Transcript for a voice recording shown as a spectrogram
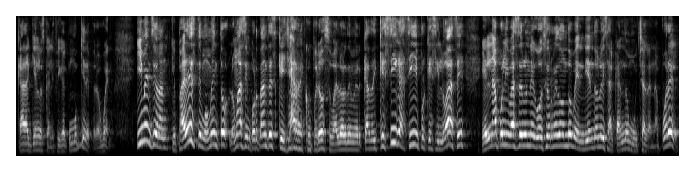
cada quien los califica como quiere, pero bueno. Y mencionan que para este momento lo más importante es que ya recuperó su valor de mercado y que siga así, porque si lo hace, el Napoli va a ser un negocio redondo vendiéndolo y sacando mucha lana por él.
